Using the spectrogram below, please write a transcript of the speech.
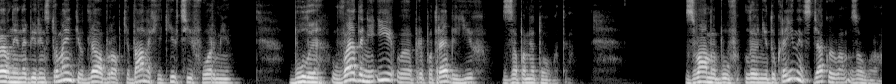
певний набір інструментів для обробки даних, які в цій формі були введені, і е, при потребі їх запам'ятовувати. З вами був Леонід Українець. Дякую вам за увагу.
